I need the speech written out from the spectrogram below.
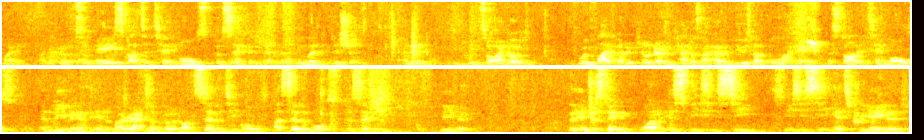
my, my curve. So A starts at 10 moles per second at the inlet conditions, and then it improves. So I don't, with 500 kilograms of catalyst, I haven't used up all my A. I start at 10 moles, and leaving at the end of my reaction, I've got about 70 moles, uh, 7 moles per second leaving. The interesting one is species C. Species C gets created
